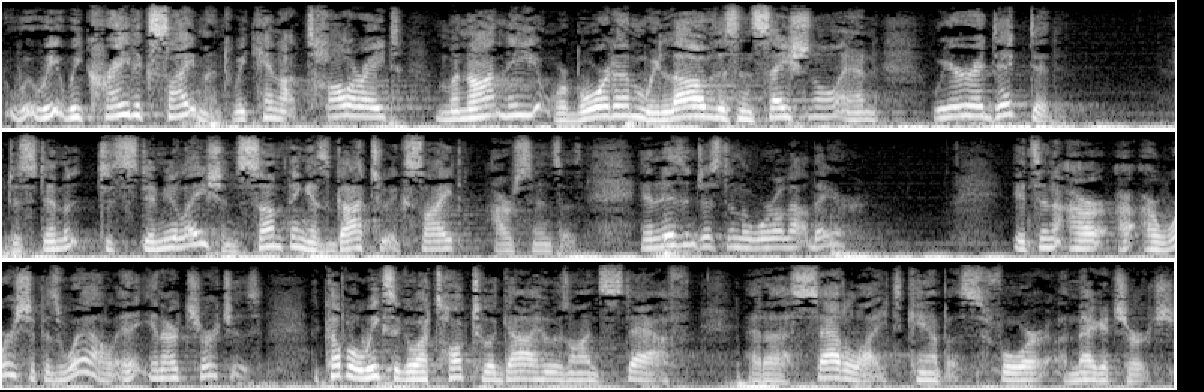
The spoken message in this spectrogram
we, we crave excitement. We cannot tolerate monotony or boredom. We love the sensational and we are addicted to, stim- to stimulation. Something has got to excite our senses. And it isn't just in the world out there. It's in our, our worship as well, in our churches. A couple of weeks ago, I talked to a guy who was on staff at a satellite campus for a megachurch.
